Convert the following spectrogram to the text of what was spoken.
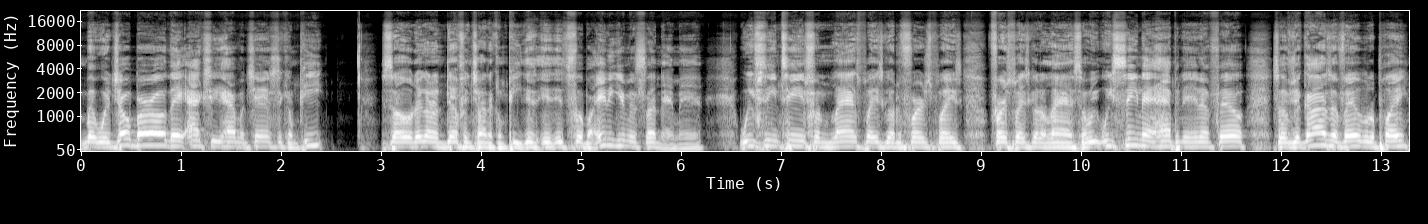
But with Joe Burrow, they actually have a chance to compete. So they're gonna definitely try to compete. It- it- it's football. Any given Sunday, man. We've seen teams from last place go to first place, first place go to last. So we we've seen that happen in the NFL. So if your guys are available to play,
